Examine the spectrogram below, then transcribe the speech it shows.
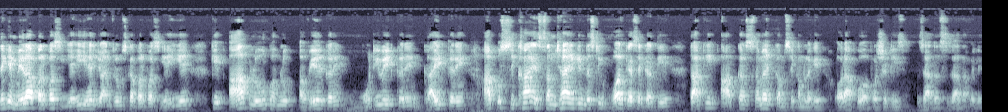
देखिए, मेरा पर्पस यही है जॉइंट फिल्म्स का पर्पस यही है कि आप लोगों को हम लोग अवेयर करें मोटिवेट करें गाइड करें, आपको सिखाएँ, समझाएँ कि इंडस्ट्री वर्क कैसे करती है, ताकि आपका समय कम से कम लगे और आपको अपॉर्चुनिटीज़ ज़्यादा से ज़्यादा मिले।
